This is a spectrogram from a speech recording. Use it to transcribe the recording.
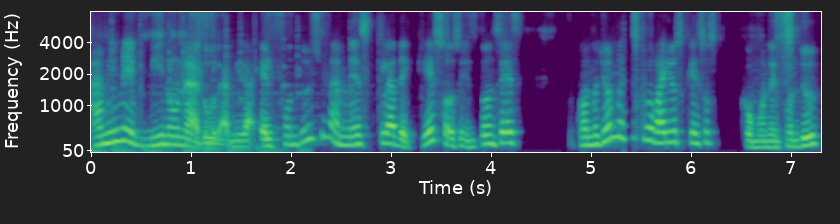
a mí me vino una duda. Mira, el fondue es una mezcla de quesos, entonces, cuando yo mezclo varios quesos, como en el fondue,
